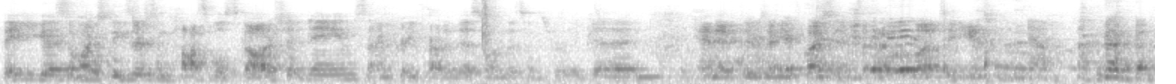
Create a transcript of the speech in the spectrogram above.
thank you guys so much. These are some possible scholarship names. I'm pretty proud of this one. This one's really good. And if there's any questions, I would love to answer them now.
